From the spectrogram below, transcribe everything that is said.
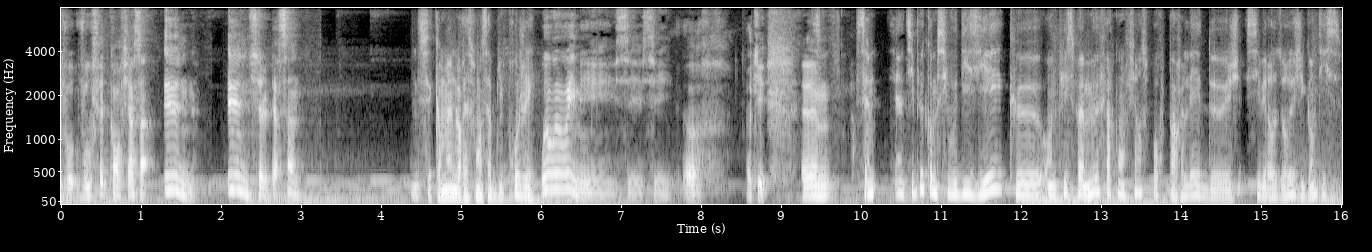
vous, vous faites confiance en une, une seule personne. C'est quand même le responsable du projet. Oui, oui, oui, mais c'est... c'est... Oh. Ok. Euh, C'est un, petit peu comme si vous disiez que on ne puisse pas me faire confiance pour parler de Cyberosaurus gigantis.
